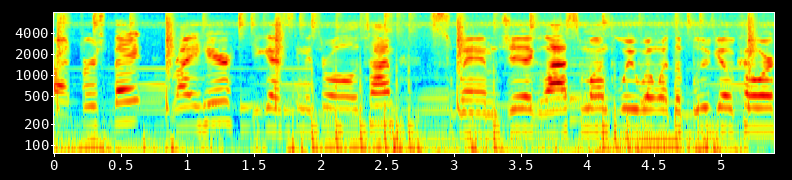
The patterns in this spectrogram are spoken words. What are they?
right, first bait right here. You guys see me throw all the time. Swim jig. Last month we went with the bluegill color.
